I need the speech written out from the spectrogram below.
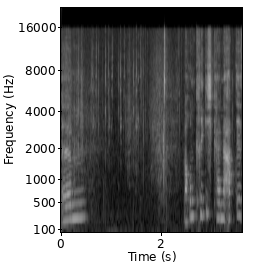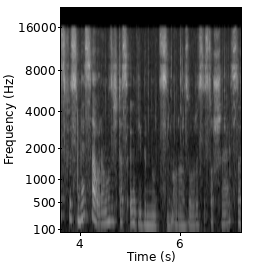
Ähm, warum kriege ich keine Updates fürs Messer? Oder muss ich das irgendwie benutzen oder so? Das ist doch scheiße.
